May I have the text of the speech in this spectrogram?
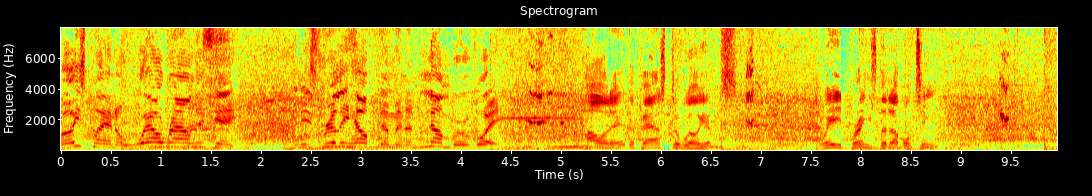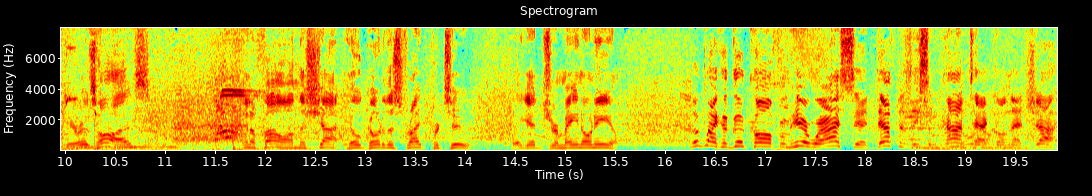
Well, he's playing a well-rounded game, and he's really helped them in a number of ways. Holiday, the pass to Williams. Wade brings the double team. Here is Hawes. And a foul on the shot. He'll go to the stripe for two. They get Jermaine O'Neal. Looked like a good call from here where I sit. Definitely some contact on that shot.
